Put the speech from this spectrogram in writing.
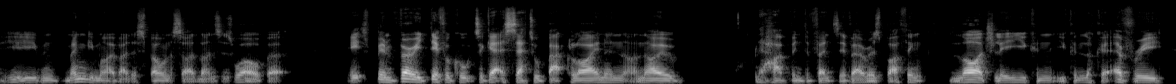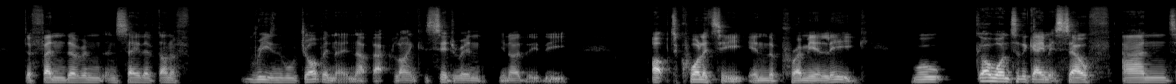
even Mengi might have had a spell on the sidelines as well. But it's been very difficult to get a settled back line, and I know there have been defensive errors, but I think largely you can you can look at every defender and, and say they've done a reasonable job in, in that back line, considering you know the the upped quality in the Premier League. We'll go on to the game itself, and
